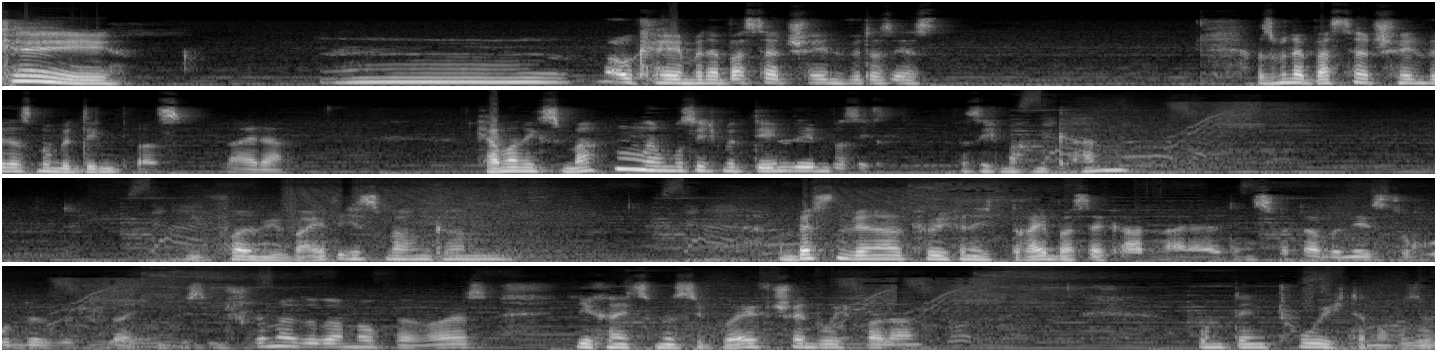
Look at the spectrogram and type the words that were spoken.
Okay. Mm, okay, mit der Bastard Chain wird das erst. Also mit der Bastard Chain wird das nur bedingt was, leider. Kann man nichts machen, dann muss ich mit dem leben, was ich, was ich machen kann. Vor allem, wie weit ich es machen kann. Am besten wäre natürlich, wenn ich drei Bastard-Karten allerdings hätte, aber nächste Runde wird vielleicht ein bisschen schlimmer sogar noch, wer weiß. Hier kann ich zumindest die Brave Chain durchballern. Und den tue ich dann auch so.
